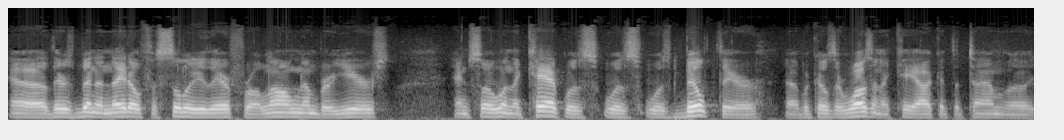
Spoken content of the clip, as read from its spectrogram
Uh, there's been a NATO facility there for a long number of years. And so when the CAOC was, was, was built there, uh, because there wasn't a CAOC at the time uh,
